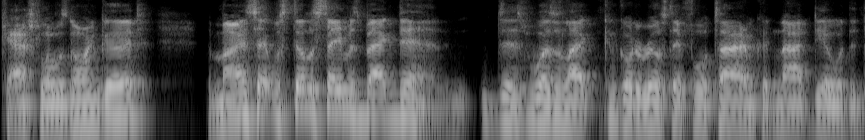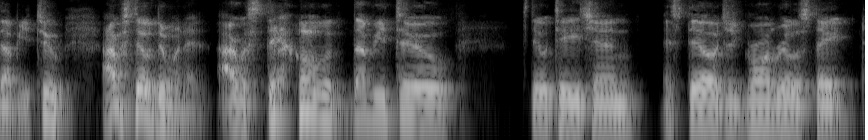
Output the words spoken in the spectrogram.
Cash flow was going good. The mindset was still the same as back then. This wasn't like can go to real estate full time, could not deal with the W two. I was still doing it. I was still W two, still teaching, and still just growing real estate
